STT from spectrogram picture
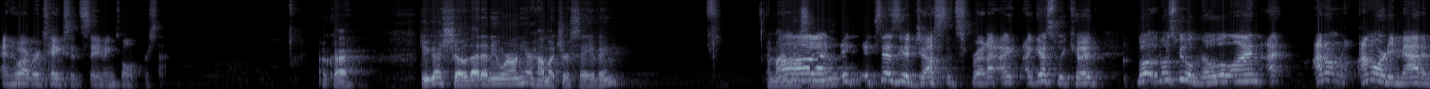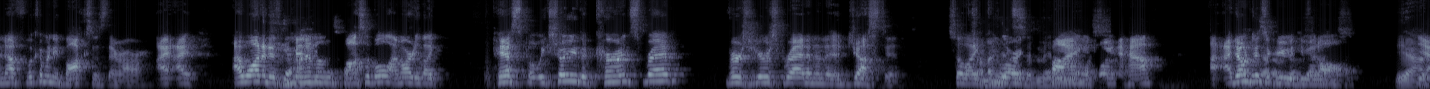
and whoever takes it's saving 12%. Okay. Do you guys show that anywhere on here? How much you're saving? Am I missing Uh, it? it, it says the adjusted spread. I, I, I guess we could. Most, most people know the line. I, I don't. I'm already mad enough. Look how many boxes there are. I I, I want it as Yeah. minimum as possible. I'm already like pissed. But we show you the current spread versus your spread, and then the adjusted. So like you are buying a point and a half. I, I don't Oh, disagree with you at all. Yeah. Yeah,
